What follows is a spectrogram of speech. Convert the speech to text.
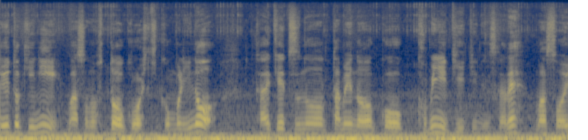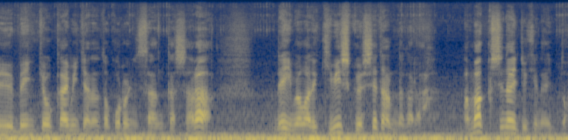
いう時に、まあ、その不登校引きこもりの解決のためのこうコミュニティっていうんですかね、まあ、そういう勉強会みたいなところに参加したら、ね、今まで厳しくしてたんだから甘くしないといけないと、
